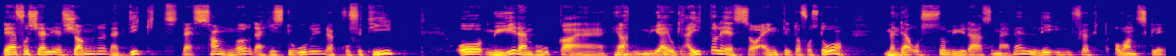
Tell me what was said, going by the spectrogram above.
Det er forskjellige sjangre. Det er dikt, det er sanger, det er historie, det er profeti. Og mye i den boka er, ja, mye er jo greit å lese og enkelt å forstå, men det er også mye der som er veldig innfløkt og vanskelig.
